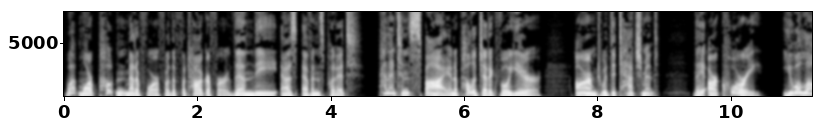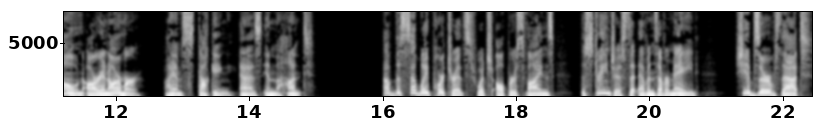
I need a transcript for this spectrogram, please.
What more potent metaphor for the photographer than the, as Evans put it, penitent spy and apologetic voyeur, armed with detachment? They are quarry. You alone are in armor. I am stalking as in the hunt. Of the subway portraits, which Alpers finds the strangest that Evans ever made, she observes that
